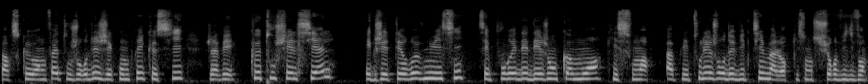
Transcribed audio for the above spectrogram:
Parce qu'en en fait, aujourd'hui, j'ai compris que si j'avais que touché le ciel et que j'étais revenue ici, c'est pour aider des gens comme moi qui sont appelés tous les jours de victimes alors qu'ils sont survivants.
